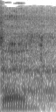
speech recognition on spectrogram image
acid.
